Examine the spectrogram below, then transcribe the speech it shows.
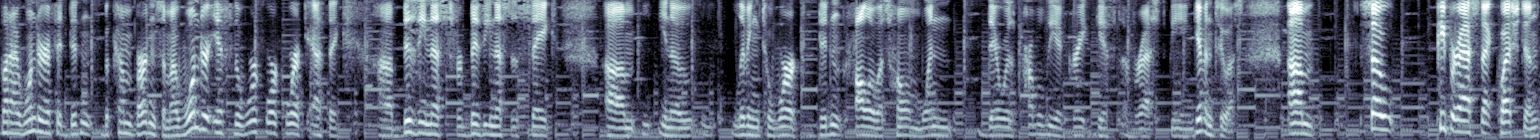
But I wonder if it didn't become burdensome. I wonder if the work, work, work ethic, uh, busyness for busyness's sake, um, you know, living to work didn't follow us home when there was probably a great gift of rest being given to us. Um, so, Pieper asked that question.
